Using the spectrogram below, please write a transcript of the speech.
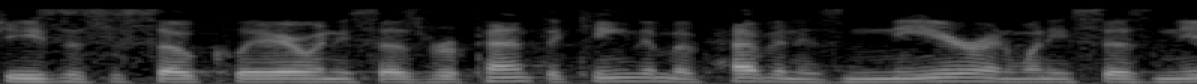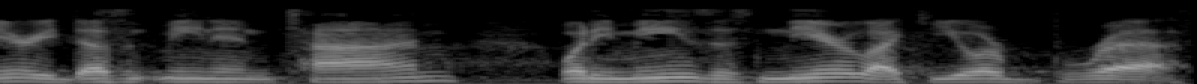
Jesus is so clear when he says, Repent, the kingdom of heaven is near. And when he says near, he doesn't mean in time. What he means is near like your breath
